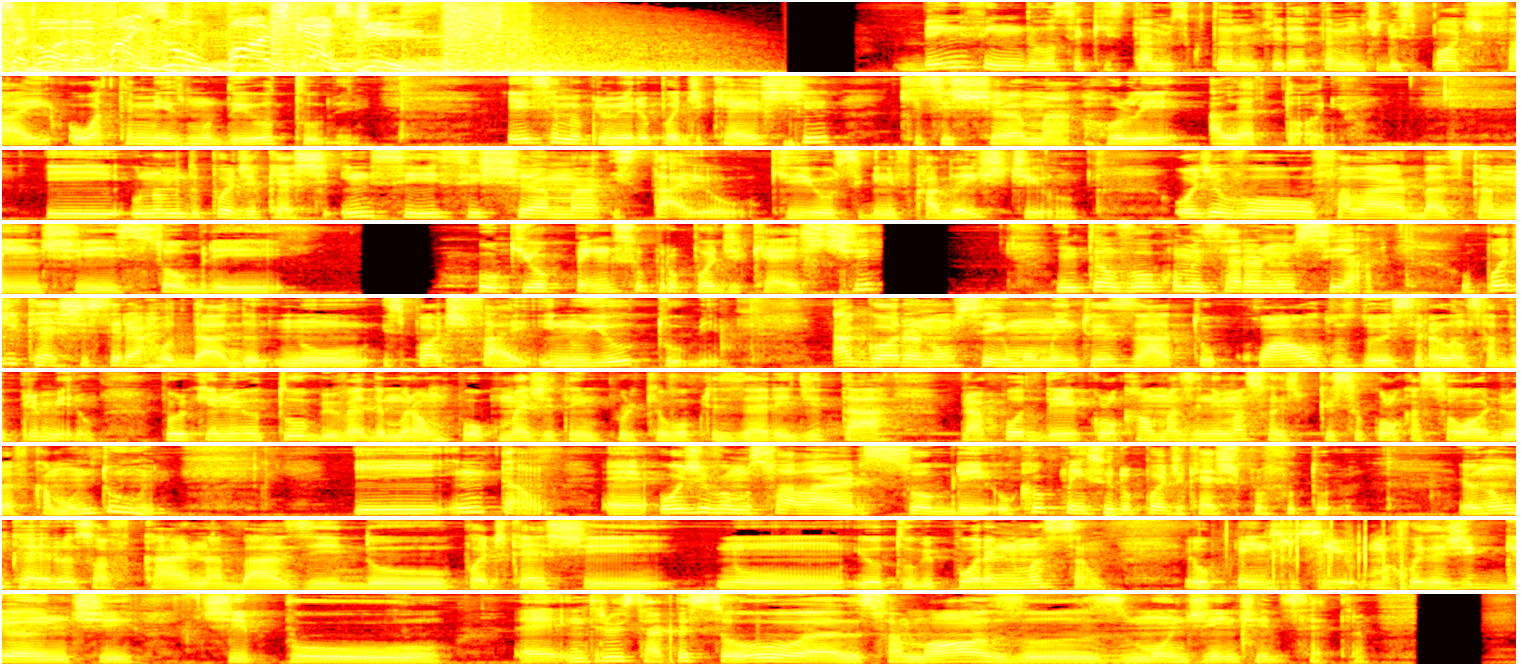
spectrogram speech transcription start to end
Começa agora mais um podcast. Bem-vindo você que está me escutando diretamente do Spotify ou até mesmo do YouTube. Esse é meu primeiro podcast que se chama Rolê Aleatório. E o nome do podcast em si se chama Style, que o significado é estilo. Hoje eu vou falar basicamente sobre o que eu penso para o podcast então vou começar a anunciar. O podcast será rodado no Spotify e no YouTube. Agora eu não sei o momento exato qual dos dois será lançado primeiro, porque no YouTube vai demorar um pouco mais de tempo porque eu vou precisar editar para poder colocar umas animações, porque se eu colocar só áudio vai ficar muito ruim. E então, é, hoje vamos falar sobre o que eu penso do podcast para o futuro. Eu não quero só ficar na base do podcast no YouTube por animação. Eu penso ser uma coisa gigante, tipo é, entrevistar pessoas, famosos, um monte de gente, etc.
